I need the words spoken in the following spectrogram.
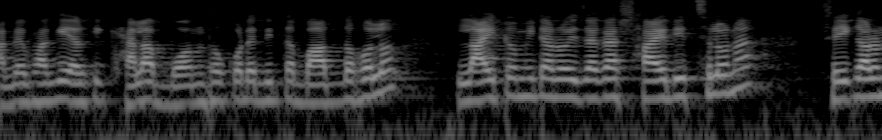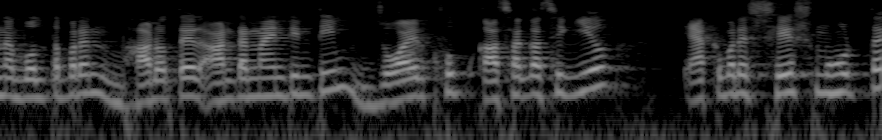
আগে ভাগে আর কি খেলা বন্ধ করে দিতে বাধ্য হলো। লাইটোমিটার ওই জায়গায় সায় দিচ্ছিল না। সেই কারণে বলতে পারেন ভারতের আন্ডার নাইনটিন টিম জয়ের খুব কাছাকাছি গিয়েও একবারে শেষ মুহূর্তে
